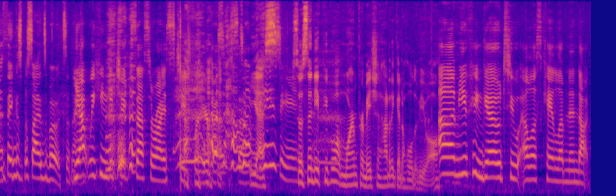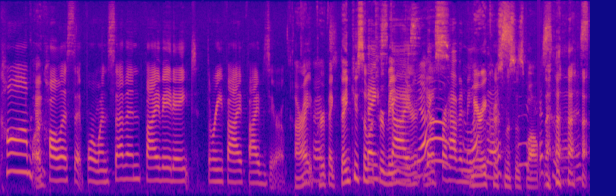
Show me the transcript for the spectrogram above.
other things besides boats in there. yeah, we can get you accessorized too for your boat. Sounds so. Yes. So Cindy, if people want more information, how do they get a hold of you all? Um, you can go to lsklebanon.com or call us at 417 588 3550. all right, perfect. perfect. Thank you so much for being guys. here. Yeah, Yes. for having me. Merry this. Christmas as well. Christmas.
